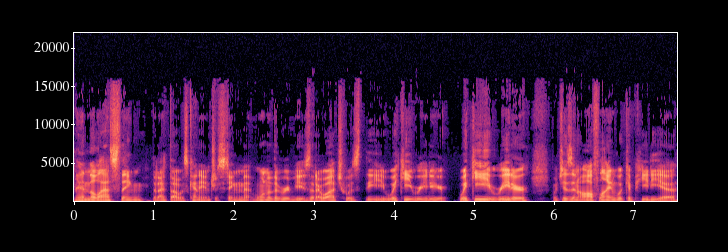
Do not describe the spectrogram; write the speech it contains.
And the last thing that I thought was kind of interesting that one of the reviews that I watched was the WikiReader, Wiki Reader, which is an offline Wikipedia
